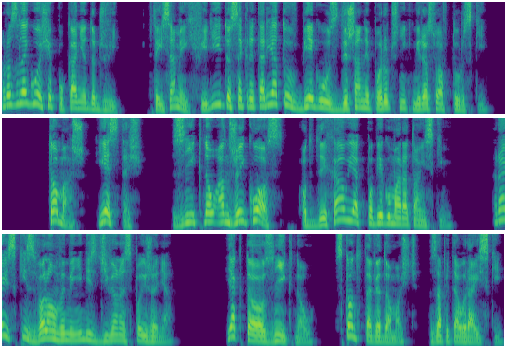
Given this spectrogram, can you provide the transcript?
Rozległo się pukanie do drzwi. W tej samej chwili do sekretariatu wbiegł zdyszany porucznik Mirosław Turski. Tomasz, jesteś! Zniknął Andrzej Kłos. Oddychał jak po biegu maratońskim. Rajski z wolą wymienili zdziwione spojrzenia. Jak to zniknął? Skąd ta wiadomość? zapytał Rajski.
